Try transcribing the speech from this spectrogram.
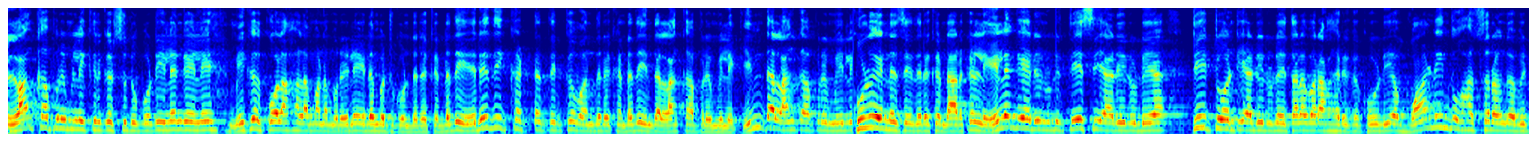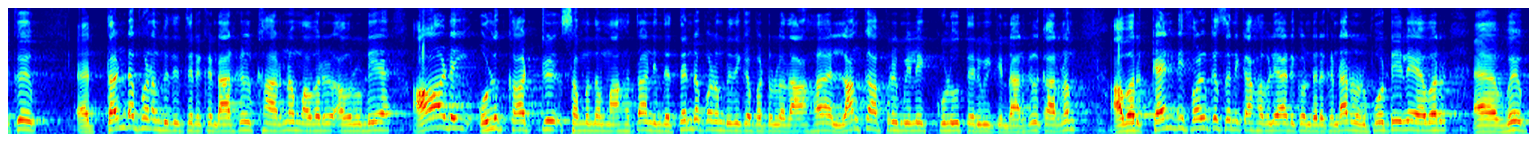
லங்கா பிரீமியர் லீக் கிரிக்கெட் சுற்று போட்டி இலங்கையிலே மிக கோலாகலமான முறையில் இடம்பெற்று கொண்டிருக்கின்றது. இறுதி கட்டத்திற்கு வந்திருக்கின்றது இந்த லங்கா பிரீமியர் லீக் இந்த லங்கா பிரீமியர் லீக் குழு என்ன செய்திருக்கின்றார்கள்? இலங்கை அணியினுடைய தேசிய அணியினுடைய டி டுவெண்டி அணியினுடைய தலைவராக இருக்கக்கூடிய வாணிந்து ஹசரங்கவிற்கு தண்டப்பணம் விதித்திருக்கின்றார்கள். காரணம் அவர் அவருடைய ஆடை ஒழுக்காற்று சம்பந்தமாகத்தான் இந்த தண்டப்பணம் விதிக்கப்பட்டுள்ளதாக லங்கா பிரீமியர் லீக் குழு தெரிவிக்கின்றார்கள். காரணம் அவர் கேண்டி ஃபல்கசனுக்காக விளையாடி கொண்டிருக்கின்றார். ஒரு போட்டியிலே அவர்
